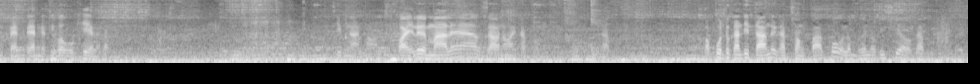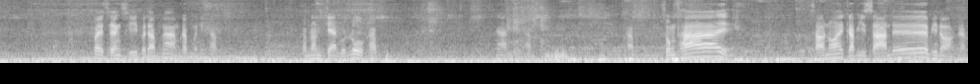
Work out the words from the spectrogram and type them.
นแปดแสนก็ถือว่าโอเคแล้วครับ ทีมงานหอไฟเริ่มมาแล้วสาวน้อยครับผมครับ ขอบคุณทุกการติดตามด้วยครับช่องปาโก้ลำเพลินออฟฟิเชียลครับไฟแสงสีประดับงามครับมือนี้ครับกำลังแกะหลุดโลกครับ งานนี้ครับครับส่งท้าย สาวน้อยกับอีสานเด้อพี่น้องครับ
